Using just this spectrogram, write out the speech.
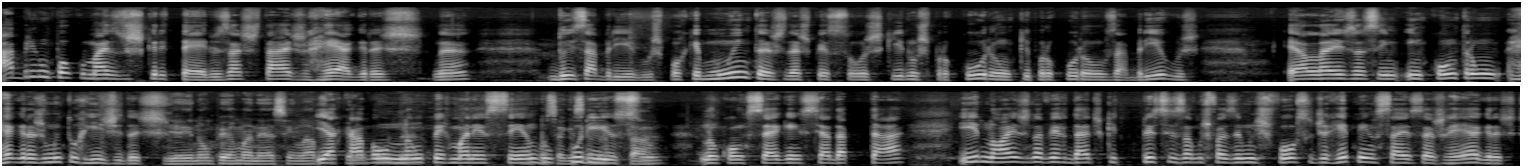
abrir um pouco mais os critérios, as tais regras né, dos abrigos, porque muitas das pessoas que nos procuram, que procuram os abrigos, elas assim encontram regras muito rígidas. E aí não permanecem lá. E acabam não, não permanecendo não por isso. Não conseguem se adaptar. E nós, na verdade, que precisamos fazer um esforço de repensar essas regras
